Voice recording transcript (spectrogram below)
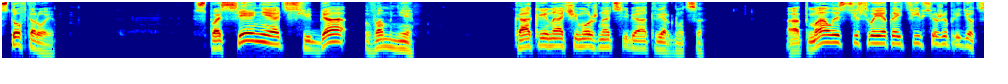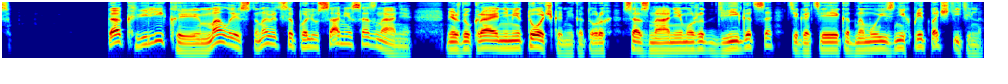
102. Спасение от себя во мне. Как иначе можно от себя отвергнуться? От малости своей отойти все же придется. Так великое и малое становятся полюсами сознания, между крайними точками которых сознание может двигаться, тяготея к одному из них предпочтительно.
